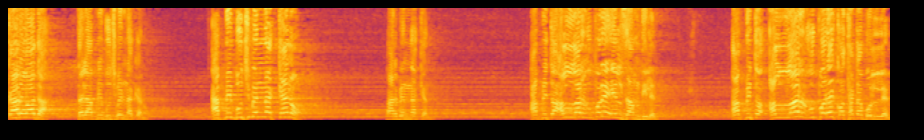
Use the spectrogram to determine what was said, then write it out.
কার ওয়াদা? তাহলে আপনি বুঝবেন না কেন? আপনি বুঝবেন না কেন? পারবেন না কেন? আপনি তো আল্লাহর উপরে এলজাম দিলেন। আপনি তো আল্লাহর উপরে কথাটা বললেন।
